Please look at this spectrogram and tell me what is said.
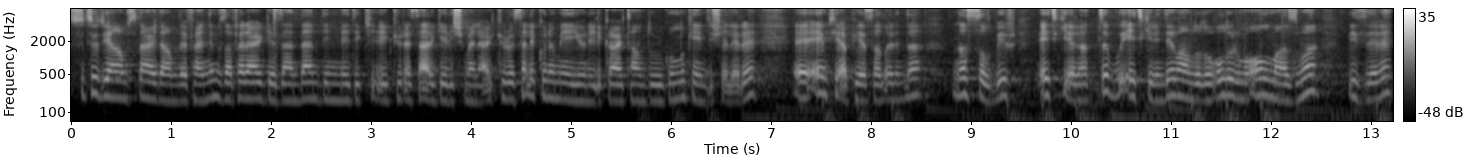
Stüdyo Amsterdam'da efendim Zafer Ergezen'den dinledik e, küresel gelişmeler, küresel ekonomiye yönelik artan durgunluk endişeleri e, emtia piyasalarında nasıl bir etki yarattı? Bu etkinin devamlılığı olur mu olmaz mı bizlere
